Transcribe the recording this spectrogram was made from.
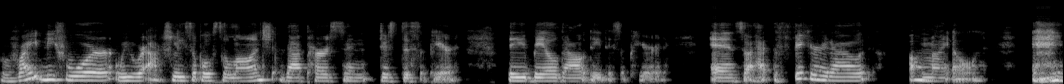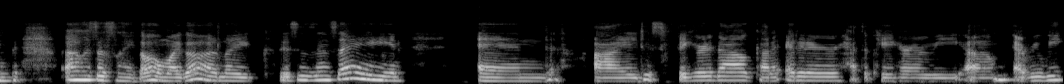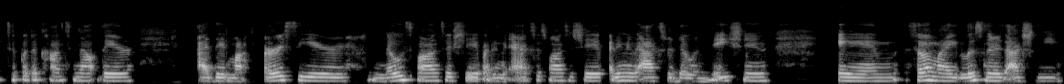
right before we were actually supposed to launch, that person just disappeared. They bailed out, they disappeared. And so I had to figure it out on my own. And I was just like, oh my God, like this is insane. And I just figured it out, got an editor, had to pay her every um, every week to put the content out there. I did my first year, no sponsorship. I didn't ask for sponsorship. I didn't even ask for donation. And some of my listeners actually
